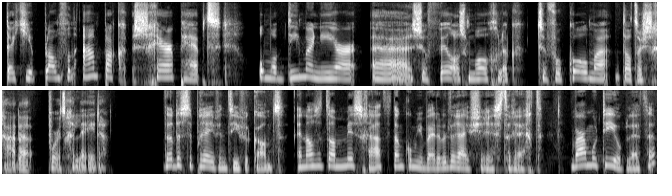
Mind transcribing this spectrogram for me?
dat je je plan van aanpak scherp hebt om op die manier uh, zoveel als mogelijk te voorkomen dat er schade wordt geleden. Dat is de preventieve kant. En als het dan misgaat, dan kom je bij de bedrijfsjurist terecht. Waar moet die op letten?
